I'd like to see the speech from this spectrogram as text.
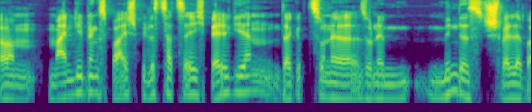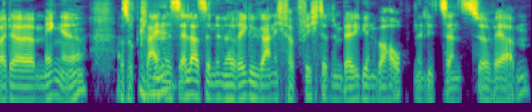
ähm, mein Lieblingsbeispiel ist tatsächlich Belgien. Da gibt so es eine, so eine Mindestschwelle bei der Menge. Also kleine mhm. Seller sind in der Regel gar nicht verpflichtet, in Belgien überhaupt eine Lizenz zu erwerben.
